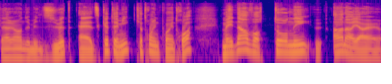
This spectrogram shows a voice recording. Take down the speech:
paru en 2018, à Dichotomie 80.3. Maintenant, on va retourner en arrière,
